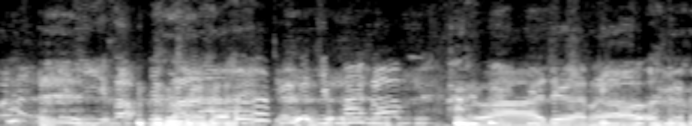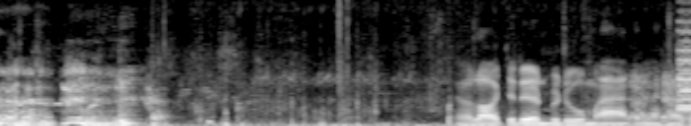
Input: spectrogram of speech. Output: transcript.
ตอนนี้จากขี้ครับบ๊ายบายเจอกันทริปหน้าครับบ๊ายบายเจอกันครับ แล้วเราจะเดินไปดูม้ากันนะครับ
